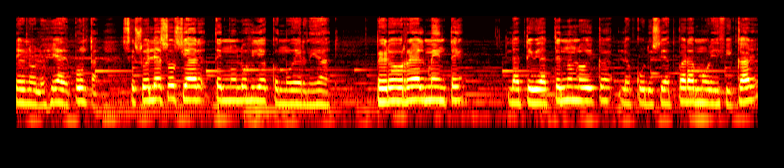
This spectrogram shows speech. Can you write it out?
tecnología de punta. Se suele asociar tecnología con modernidad, pero realmente la actividad tecnológica, la curiosidad para modificar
